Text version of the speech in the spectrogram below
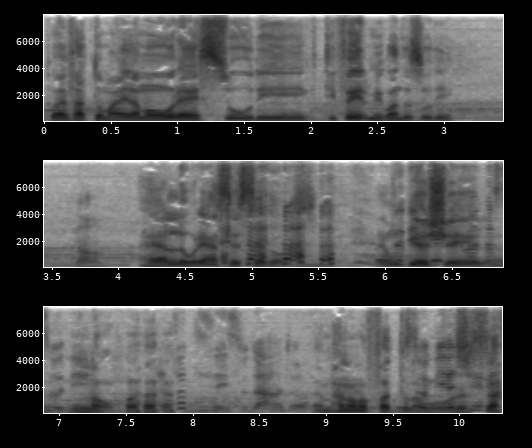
Tu hai fatto male l'amore e sudi, ti fermi quando sudi? No. E allora è la stessa cosa, è un piacere. sudi? No. Infatti sei sudato. Eh, ma non ho fatto Questo l'amore, sta-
